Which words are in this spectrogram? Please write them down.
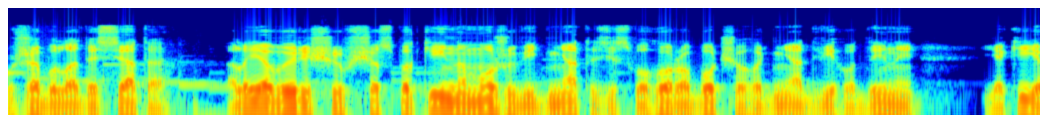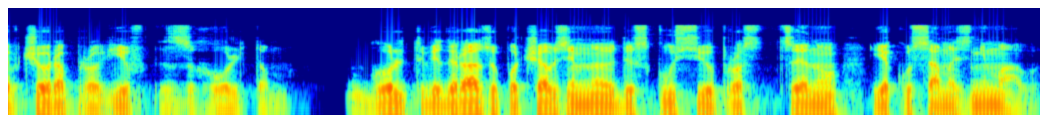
Вже була десята, але я вирішив, що спокійно можу відняти зі свого робочого дня дві години, які я вчора провів з Гольтом. Гольт відразу почав зі мною дискусію про сцену, яку саме знімав.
